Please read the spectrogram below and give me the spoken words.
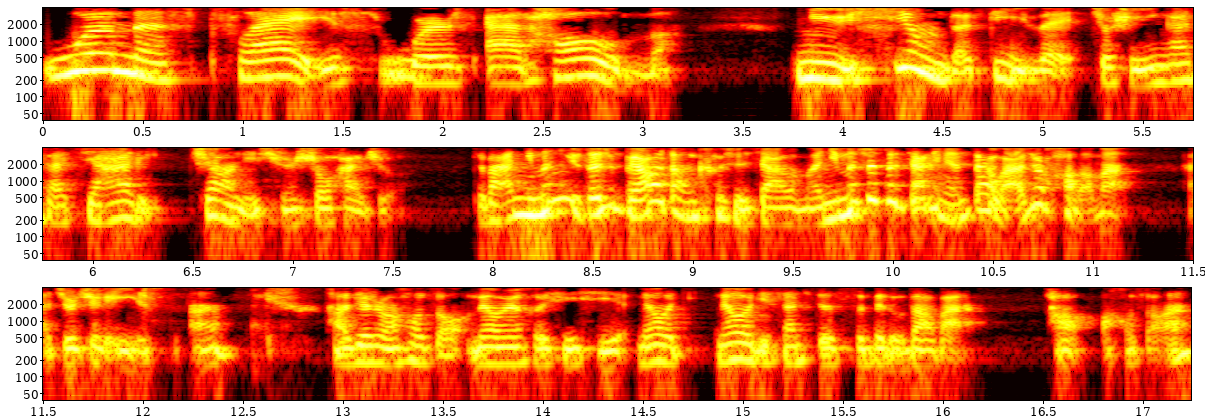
Woman's place was at home，女性的地位就是应该在家里，这样的一群受害者，对吧？你们女的就不要当科学家了嘛，你们就在家里面带娃就好了嘛，啊，就这个意思啊。好，接着往后走，没有任何信息，没有没有第三题的词被读到吧？好，往后走啊。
